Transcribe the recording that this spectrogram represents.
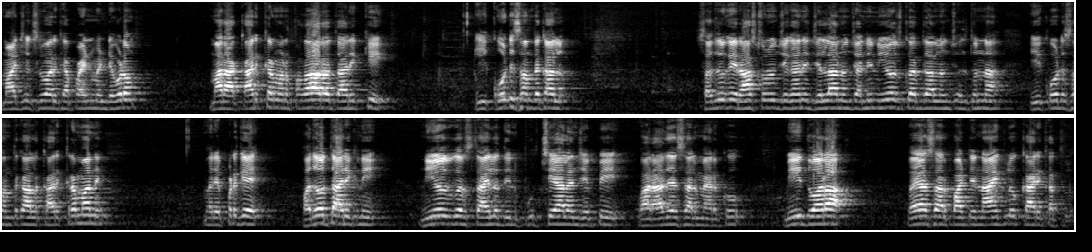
మా అధ్యక్షుల వారికి అపాయింట్మెంట్ ఇవ్వడం మరి ఆ కార్యక్రమాన్ని పదహారవ తారీఖుకి ఈ కోటి సంతకాలు చదువుకి రాష్ట్రం నుంచి కానీ జిల్లా నుంచి అన్ని నియోజకవర్గాల నుంచి వెళ్తున్న ఈ కోటి సంతకాల కార్యక్రమాన్ని మరి ఇప్పటికే పదో తారీఖుని నియోజకవర్గ స్థాయిలో దీన్ని పూర్తి చేయాలని చెప్పి వారి ఆదేశాల మేరకు మీ ద్వారా వైఎస్ఆర్ పార్టీ నాయకులు కార్యకర్తలు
